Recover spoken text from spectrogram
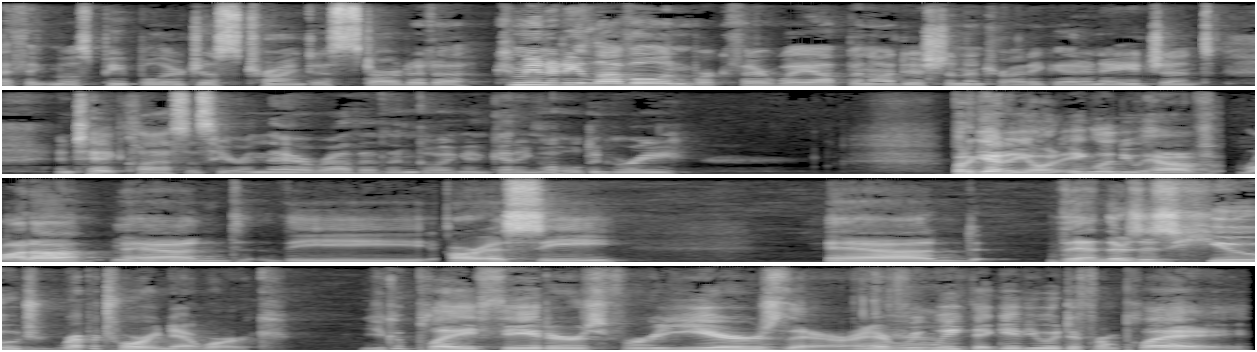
I think most people are just trying to start at a community level and work their way up and audition and try to get an agent and take classes here and there rather than going and getting a whole degree. But again, you know, in England you have RADA Mhm. and the RSC, and then there's this huge repertory network. You could play theaters for years there, and every Yeah. week they give you a different play.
